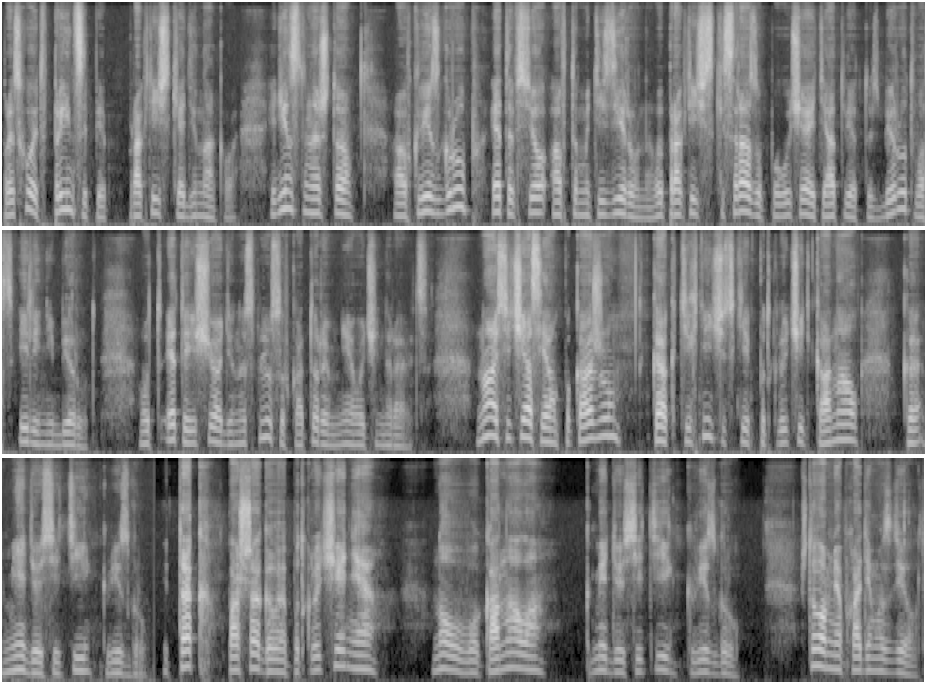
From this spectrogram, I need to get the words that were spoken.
происходит в принципе практически одинаково. Единственное, что а, в Quiz Group это все автоматизировано. Вы практически сразу получаете ответ, то есть берут вас или не берут. Вот это еще один из плюсов, который мне очень нравится. Ну а сейчас я вам покажу, как технически подключить канал к медиасети Quiz Group. Итак, пошаговое подключение нового канала к медиасети Quiz Group. Что вам необходимо сделать?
